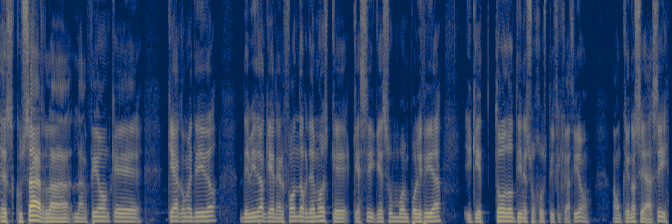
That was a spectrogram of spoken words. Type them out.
excusar la, la acción que, que, ha cometido debido a que en el fondo creemos que, que sí, que es un buen policía y que todo tiene su justificación, aunque no sea así.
